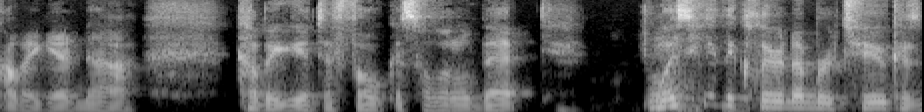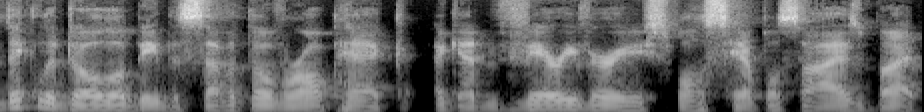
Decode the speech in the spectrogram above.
coming in, uh, coming into focus a little bit. Was he the clear number two? Because Nick Lodolo being the seventh overall pick, again, very, very small sample size, but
